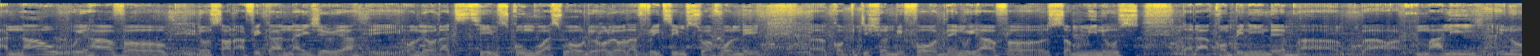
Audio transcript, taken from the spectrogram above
and now we have uh, you know South Africa and Nigeria, the only other teams, Congo as well, the only other three teams to have won the uh, competition before. Then we have uh, some minnows that are accompanying them. Uh, uh, Mali, you know,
